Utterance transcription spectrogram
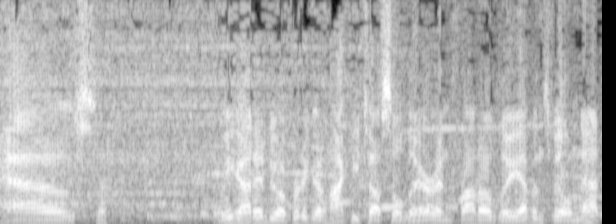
as we got into a pretty good hockey tussle there in front of the Evansville net.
